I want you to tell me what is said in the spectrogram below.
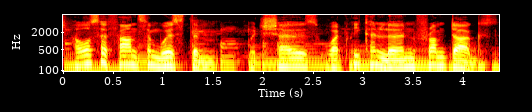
I also found some wisdom which shows what we can learn from dogs.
